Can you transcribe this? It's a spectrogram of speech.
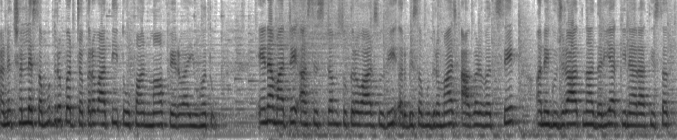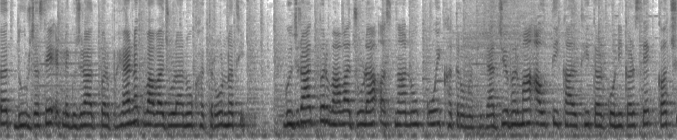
અને છેલ્લે સમુદ્ર પર ચક્રવાતી તોફાનમાં ફેરવાયું હતું. એના માટે આ સિસ્ટમ શુક્રવાર સુધી અરબી સમુદ્રમાં જ આગળ વધશે અને ગુજરાતના દરિયા કિનારાથી સતત દૂર જશે એટલે ગુજરાત પર ભયાનક વાવાઝોડાનો ખતરો નથી. ગુજરાત પર વાવાઝોડા, અસનાનો કોઈ ખતરો નથી. રાજ્યભરમાં આવતીકાલથી તડકો નીકળશે. કચ્છ,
